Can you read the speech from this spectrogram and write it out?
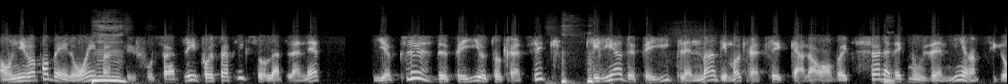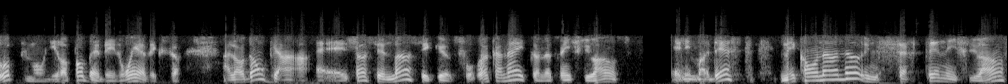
on n'ira pas bien loin parce hmm. qu'il faut se rappeler, il faut se rappeler que sur la planète, il y a plus de pays autocratiques qu'il y a de pays pleinement démocratiques. Alors, on va être seul avec nos amis en petits groupes, mais on n'ira pas bien loin avec ça. Alors donc, essentiellement, c'est qu'il faut reconnaître que notre influence, elle est modeste, mais qu'on en a une certaine influence,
